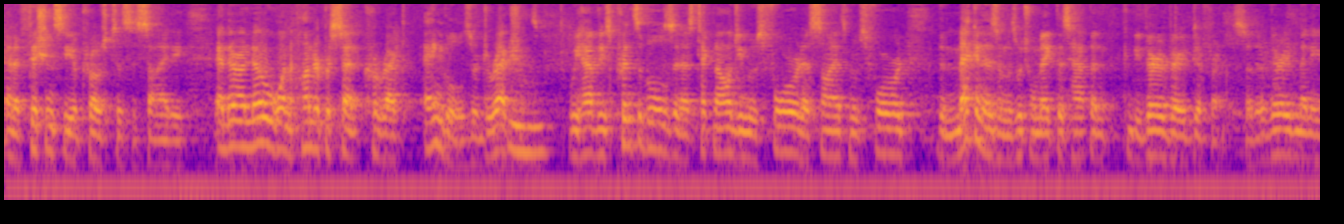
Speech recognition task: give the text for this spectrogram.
and efficiency approach to society. And there are no 100% correct angles or directions. Mm-hmm. We have these principles, and as technology moves forward, as science moves forward, the mechanisms which will make this happen can be very, very different. So there are very many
